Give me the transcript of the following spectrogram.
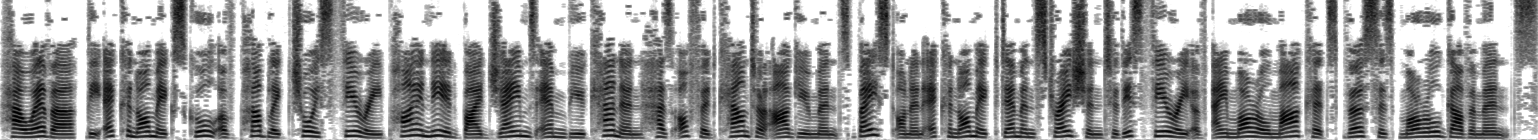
However, the economic school of public choice theory pioneered by James M. Buchanan has offered counter-arguments based on an economic demonstration to this theory of amoral markets versus moral governments.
